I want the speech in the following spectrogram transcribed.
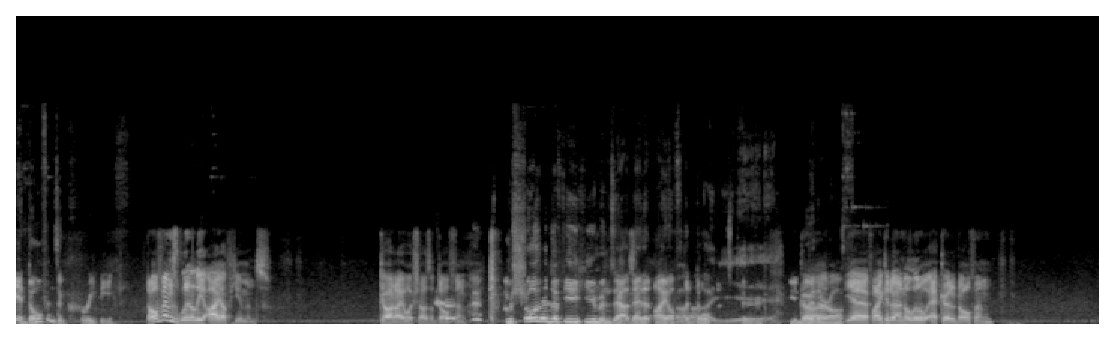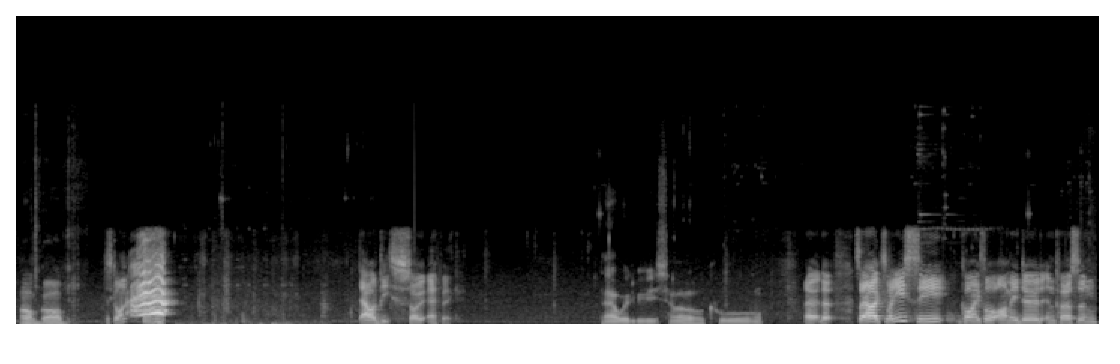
yeah, dolphins are creepy. Dolphins literally eye up humans. God, I wish I was a dolphin. I'm sure there's a few humans out there that eye off the Oh, dolphins too. yeah. You know God. there are. Yeah, if I could own a little Echo to dolphin, Oh god. just going ah! That would be so epic. That would be so cool. Uh, that- so Alex, when you see Cormac's Little Army Dude in person,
